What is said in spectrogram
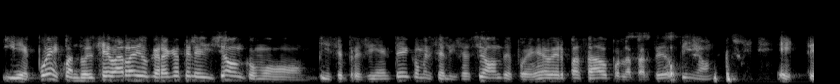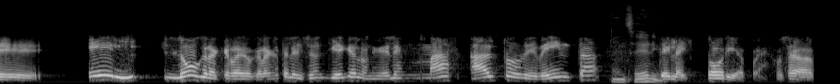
Y después, cuando él se va a Radio Caracas Televisión como vicepresidente de comercialización, después de haber pasado por la parte de opinión, este, él logra que Radio Caracas Televisión llegue a los niveles más altos de venta de la historia, pues. O sea,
